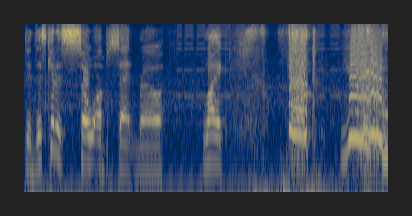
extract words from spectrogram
Dude, this kid is so upset, bro. Like, fuck you!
